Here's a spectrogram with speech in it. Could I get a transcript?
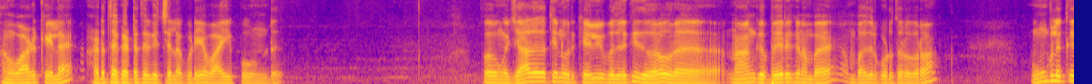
அவன் வாழ்க்கையில் அடுத்த கட்டத்திற்கு செல்லக்கூடிய வாய்ப்பு உண்டு. இப்போ உங்கள் ஜாதகத்தின் ஒரு கேள்வி பதிலுக்கு இதுவரை ஒரு நான்கு பேருக்கு நம்ம பதில் கொடுத்துருக்குறோம். உங்களுக்கு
